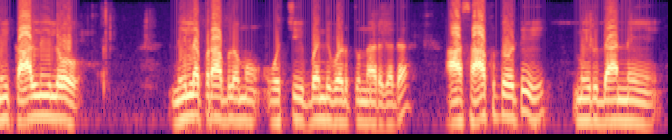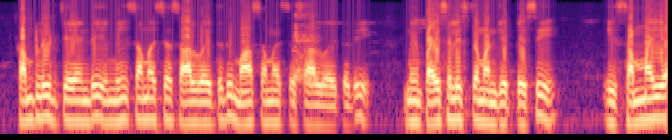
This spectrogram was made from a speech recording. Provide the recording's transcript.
మీ కాలనీలో నీళ్ళ ప్రాబ్లము వచ్చి ఇబ్బంది పడుతున్నారు కదా ఆ సాకుతోటి మీరు దాన్ని కంప్లీట్ చేయండి మీ సమస్య సాల్వ్ అవుతుంది మా సమస్య సాల్వ్ అవుతుంది మేము పైసలు ఇస్తామని చెప్పేసి ఈ సమ్మయ్య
